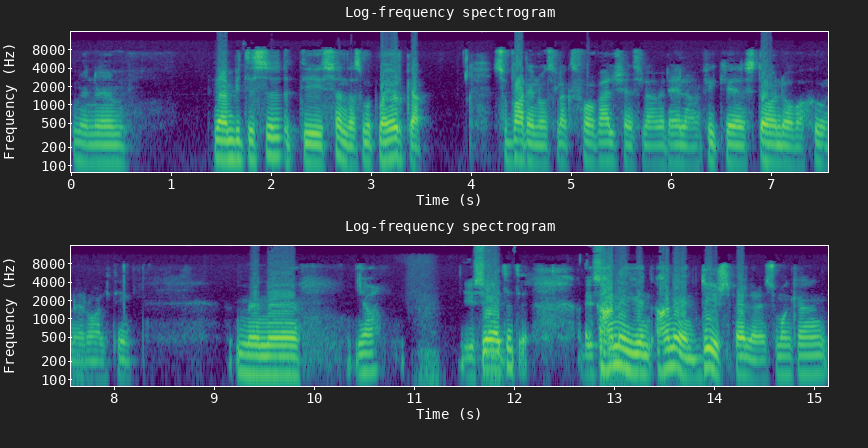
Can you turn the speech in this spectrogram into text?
Men eh, när han byttes ut i söndags mot Mallorca så var det någon slags farvälkänsla över det hela. Han fick eh, stående ovationer och allting. Men eh, ja, Det är ju jag vet inte. Är. Han är ju en, han är en dyr spelare så man kan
